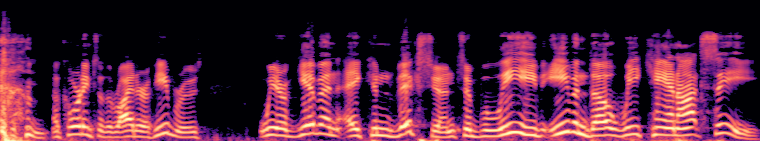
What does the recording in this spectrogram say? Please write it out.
according to the writer of Hebrews, we are given a conviction to believe even though we cannot see.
